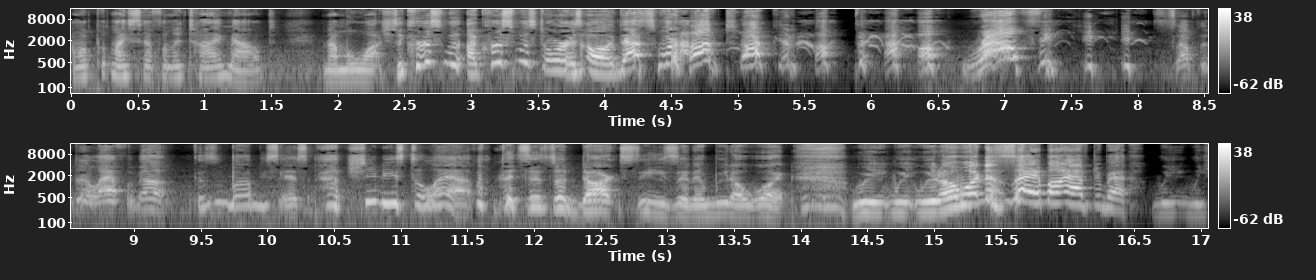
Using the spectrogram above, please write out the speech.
I'm gonna put myself on a timeout and I'm gonna watch the Christmas a Christmas story on. That's what I'm talking about. Ralphie something to laugh about because mommy says she needs to laugh. This is a dark season and we don't want we we, we don't want the same old aftermath. We we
